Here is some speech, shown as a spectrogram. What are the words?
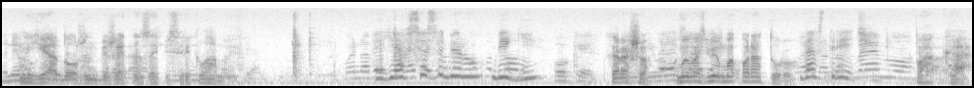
Я должен бежать на запись рекламы. Я все соберу. Беги. Хорошо, мы возьмем аппаратуру. До встречи. Пока.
